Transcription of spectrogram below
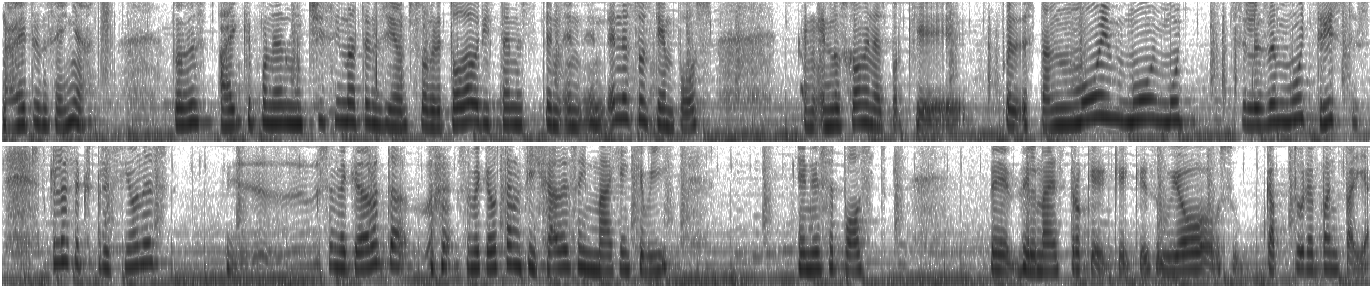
nadie te enseña. Entonces hay que poner muchísima atención, sobre todo ahorita en, estos tiempos, en, los jóvenes, porque pues, están muy, muy, muy, se les ve muy tristes. Es que las expresiones eh, se me quedaron tan, se me quedó tan fijada esa imagen que vi en ese post del maestro que subió su captura en pantalla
